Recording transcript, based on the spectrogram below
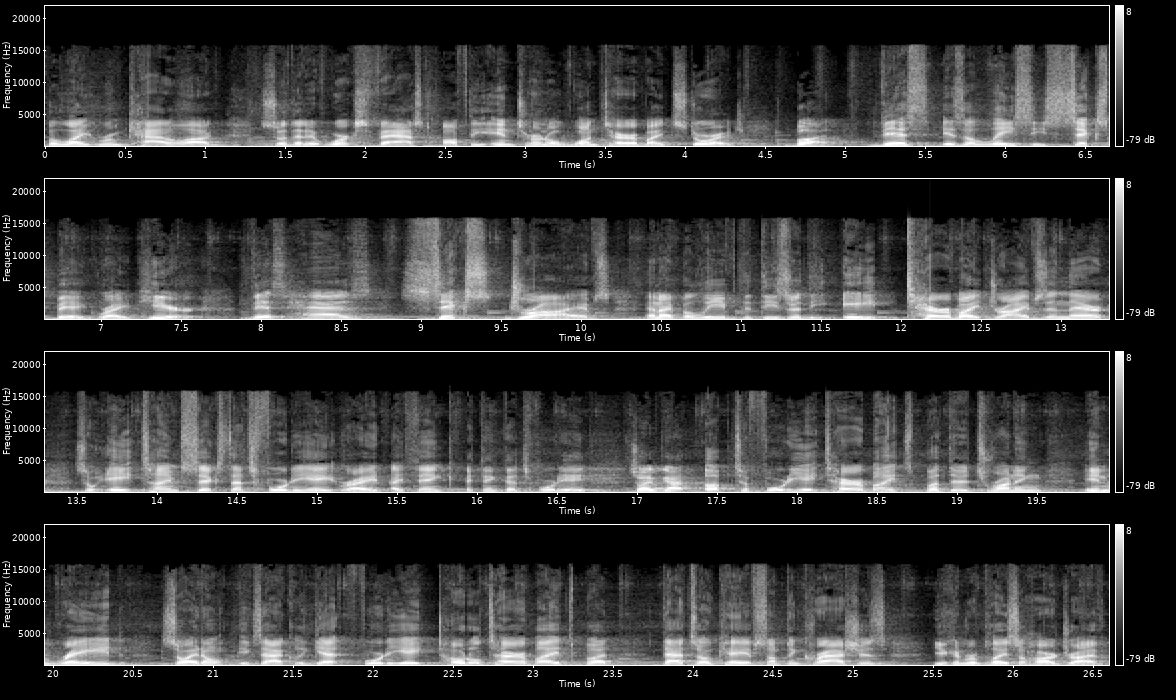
the Lightroom catalog so that it works fast off the internal one terabyte storage. But this is a LaCie 6 big right here. This has six drives, and I believe that these are the eight terabyte drives in there. So eight times six, that's 48, right? I think, I think that's 48. So I've got up to 48 terabytes, but it's running in RAID, so I don't exactly get 48 total terabytes, but that's okay. If something crashes, you can replace a hard drive,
